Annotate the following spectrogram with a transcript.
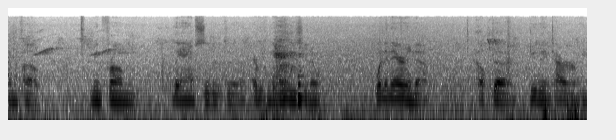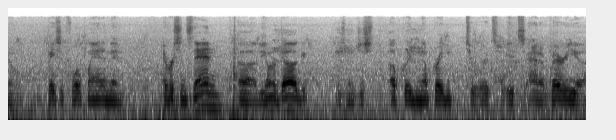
I'm, uh, I mean, from the amps to, the, to everything they use, you know, went in there and uh, helped uh, do the entire you know basic floor plan, and then ever since then, uh, the owner Doug has been just upgrading, and upgrading to where it's it's at a very uh,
